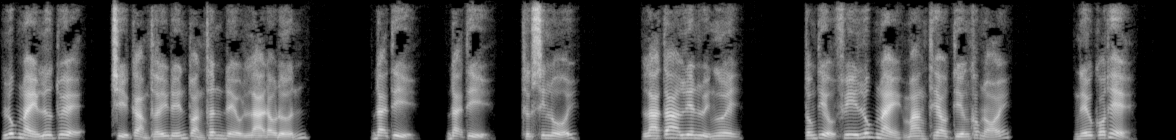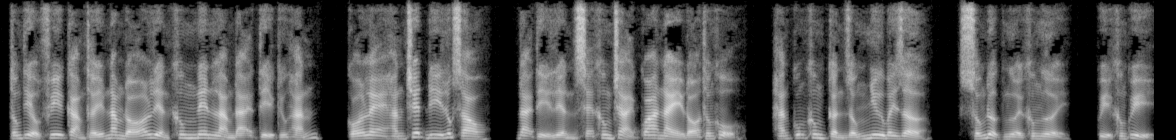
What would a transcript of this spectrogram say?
Lúc này Lưu Tuệ, chỉ cảm thấy đến toàn thân đều là đau đớn. Đại tỷ, đại tỷ, thực xin lỗi. Là ta liên lụy ngươi. Tống Tiểu Phi lúc này mang theo tiếng khóc nói. Nếu có thể, Tống Tiểu Phi cảm thấy năm đó liền không nên làm đại tỷ cứu hắn, có lẽ hắn chết đi lúc sau, đại tỷ liền sẽ không trải qua này đó thống khổ, hắn cũng không cần giống như bây giờ, sống được người không người, quỷ không quỷ.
